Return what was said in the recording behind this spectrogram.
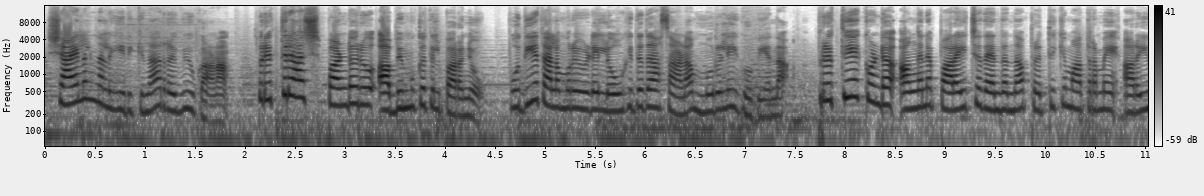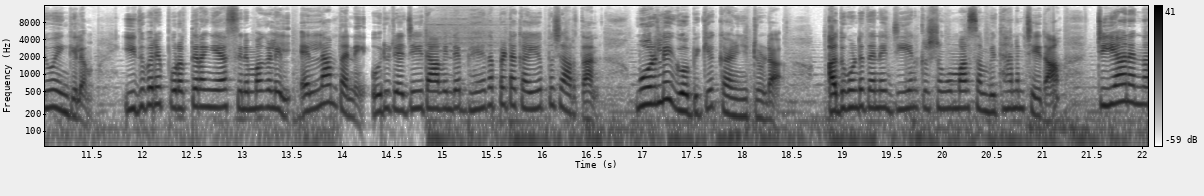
ശൈലൻ നൽകിയിരിക്കുന്ന റിവ്യൂ കാണാം. പൃഥ്വിരാജ് പണ്ടൊരു അഭിമുഖത്തിൽ പറഞ്ഞു പുതിയ തലമുറയുടെ ലോഹിതദാസാണ് മുരളി ഗോപിയെന്ന് പൃഥ്വിയെ കൊണ്ട് അങ്ങനെ പറയിച്ചതെന്തെന്ന് പൃഥ്വിക്ക് മാത്രമേ അറിയൂ എങ്കിലും ഇതുവരെ പുറത്തിറങ്ങിയ സിനിമകളിൽ എല്ലാം തന്നെ ഒരു രചയിതാവിന്റെ ഭേദപ്പെട്ട കയ്യൊപ്പ് ചാർത്താൻ മുരളി ഗോപിക്ക് കഴിഞ്ഞിട്ടുണ്ട്. അതുകൊണ്ട് തന്നെ ജി എൻ കൃഷ്ണകുമാർ സംവിധാനം ചെയ്ത ടിയാൻ എന്ന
